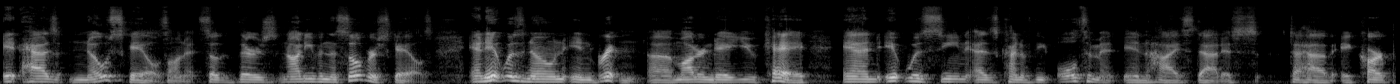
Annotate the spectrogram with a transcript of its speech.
it has no scales on it. So there's not even the silver scales. And it was known in Britain, uh, modern day UK, and it was seen as kind of the ultimate in high status to have a carp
